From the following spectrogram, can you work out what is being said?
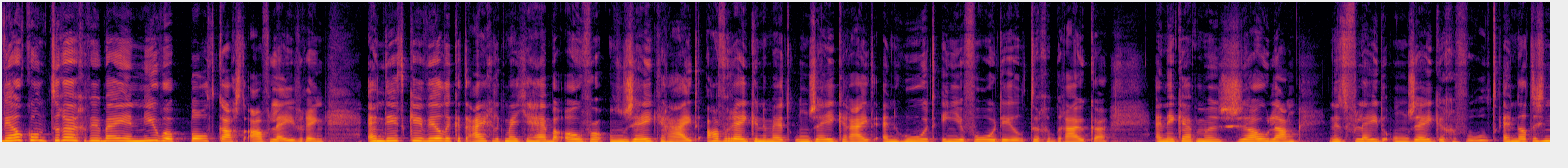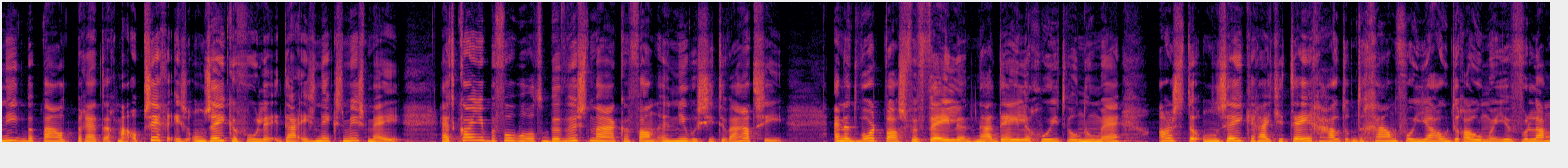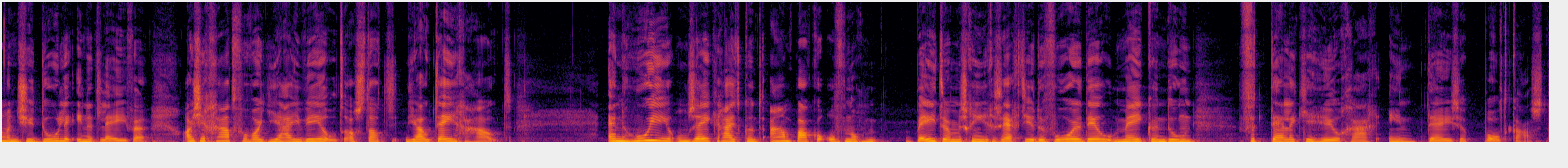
Welkom terug weer bij een nieuwe podcastaflevering. En dit keer wilde ik het eigenlijk met je hebben over onzekerheid. Afrekenen met onzekerheid en hoe het in je voordeel te gebruiken. En ik heb me zo lang in het verleden onzeker gevoeld. En dat is niet bepaald prettig. Maar op zich is onzeker voelen, daar is niks mis mee. Het kan je bijvoorbeeld bewust maken van een nieuwe situatie. En het wordt pas vervelend, nadelig, hoe je het wil noemen, hè, als de onzekerheid je tegenhoudt om te gaan voor jouw dromen, je verlangens, je doelen in het leven. Als je gaat voor wat jij wilt, als dat jou tegenhoudt. En hoe je je onzekerheid kunt aanpakken, of nog beter misschien gezegd, je de voordeel mee kunt doen, vertel ik je heel graag in deze podcast.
